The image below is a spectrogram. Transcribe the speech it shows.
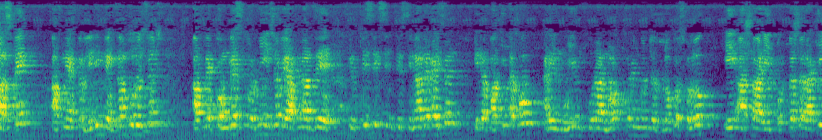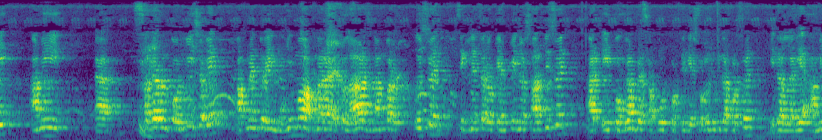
লাস্টে আপনি একটা লিডিং এক্সাম্পল হয়েছেন। আপনি কংগ্রেস কর্মী হিসেবে আপনার যে ফিফটি সিক্স ইঞ্চি সিনা দেখাইছেন, এটা বাকি থাকুক, আর এই মুহিম পুরা নর্থ করিমগঞ্জের লোক চলক, এই আশা, এই প্রত্যাশা রাখি। আমি সাধারণ কর্মী হিসাবে আপনাদের এই মুহিম, আপনারা এত লার্জ নাম্বার হয়েছেন সিগনেচার ও ক্যাম্পেইন ও সাথ দিয়েছেন আর এই প্রোগ্রামকে সাপোর্ট করতে গিয়ে সহযোগিতা করছেন, এটার লাগে আমি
